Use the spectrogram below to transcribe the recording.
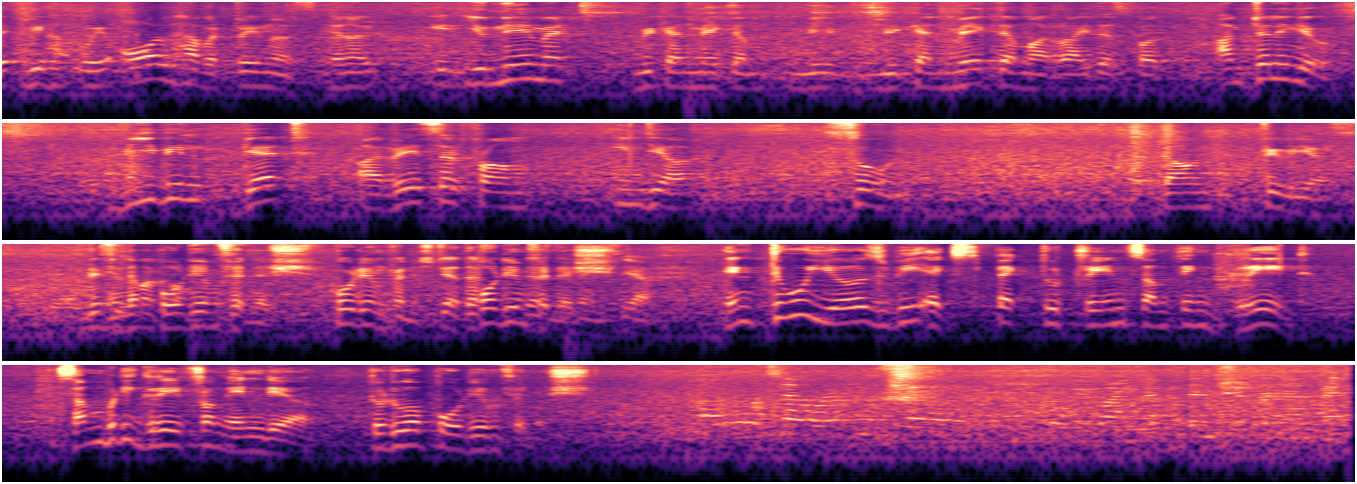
That we, we all have a trainers. You know, you name it, we can make them. We, we can make them our riders. But I'm telling you, we will get a racer from India soon down few years. This In is the podium promise. finish. Podium finish. Yeah, that's, podium that's finish. Yeah. In two years, we expect to train something great, somebody great from India to do a podium finish. Uh, also, I wanted to, uh, we wind up, then children and men,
